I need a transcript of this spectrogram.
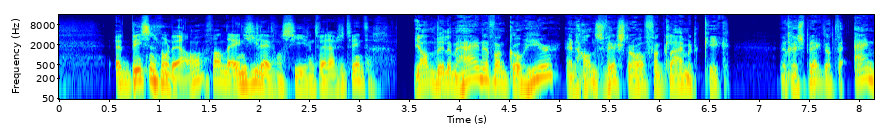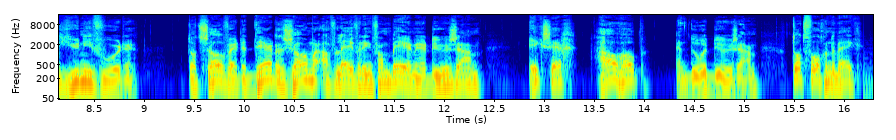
het businessmodel van de energieleverancier in 2020. Jan-Willem Heijnen van Cohier en Hans Westerhof van Climate Kick. Een gesprek dat we eind juni voerden. Tot zover de derde zomeraflevering van BNR Duurzaam. Ik zeg, hou hoop en doe het duurzaam. Tot volgende week.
